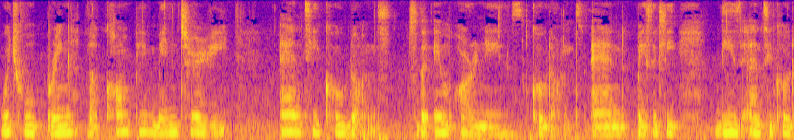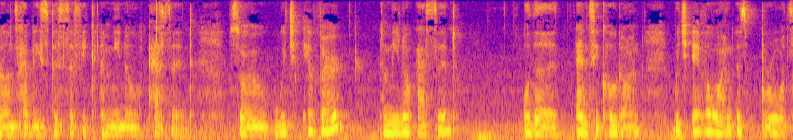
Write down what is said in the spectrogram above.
which will bring the complementary anticodons to the mRNA's codons. And basically, these anticodons have a specific amino acid. So, whichever amino acid or the anticodon, whichever one is brought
